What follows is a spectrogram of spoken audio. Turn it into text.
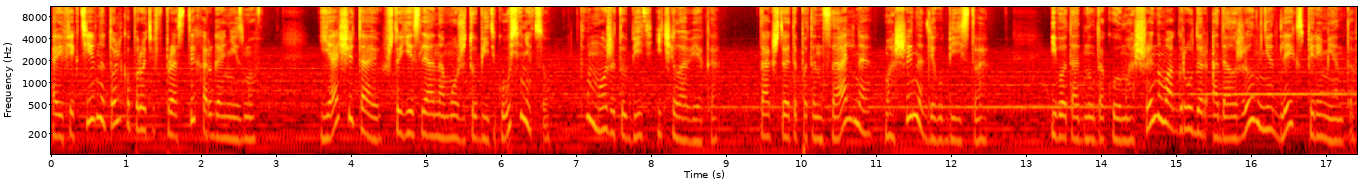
а эффективна только против простых организмов. Я считаю, что если она может убить гусеницу, то может убить и человека. Так что это потенциальная машина для убийства. И вот одну такую машину Макгрудер одолжил мне для экспериментов.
